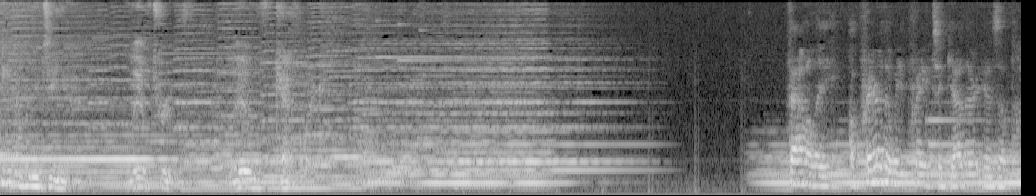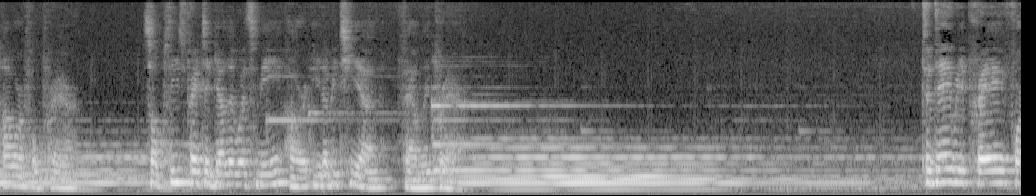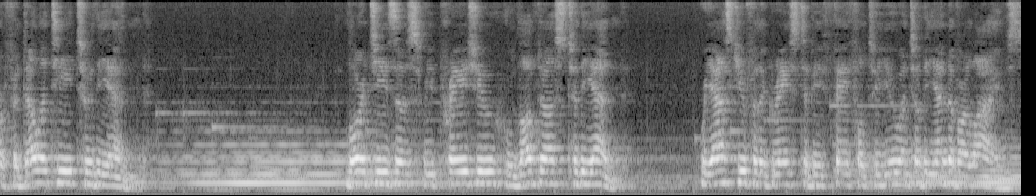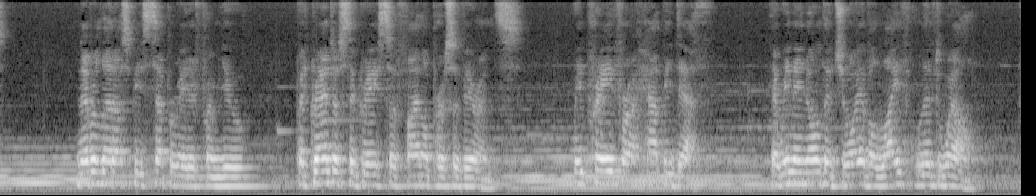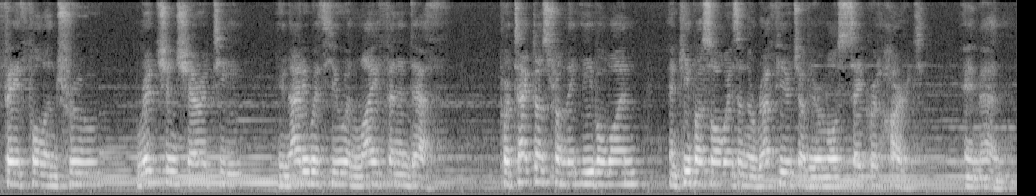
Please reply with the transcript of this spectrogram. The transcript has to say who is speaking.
Speaker 1: EWTN. Live truth. Live Catholic.
Speaker 2: Family, a prayer that we pray together is a powerful prayer. So please pray together with me our EWTN family prayer. Today we pray for fidelity to the end. Lord Jesus, we praise you who loved us to the end. We ask you for the grace to be faithful to you until the end of our lives. Never let us be separated from you, but grant us the grace of final perseverance. We pray for a happy death, that we may know the joy of a life lived well, faithful and true, rich in charity, united with you in life and in death. Protect us from the evil one and keep us always in the refuge of your most sacred heart. Amen.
